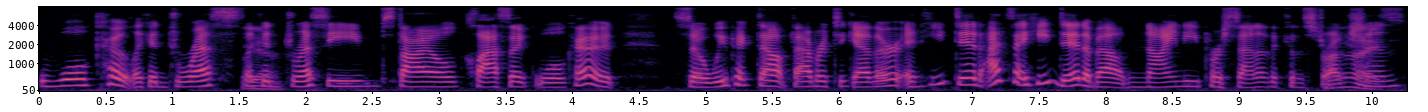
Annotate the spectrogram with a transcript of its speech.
wool coat like a dress like a dressy style classic wool coat so we picked out fabric together and he did i'd say he did about 90% of the construction Nice.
